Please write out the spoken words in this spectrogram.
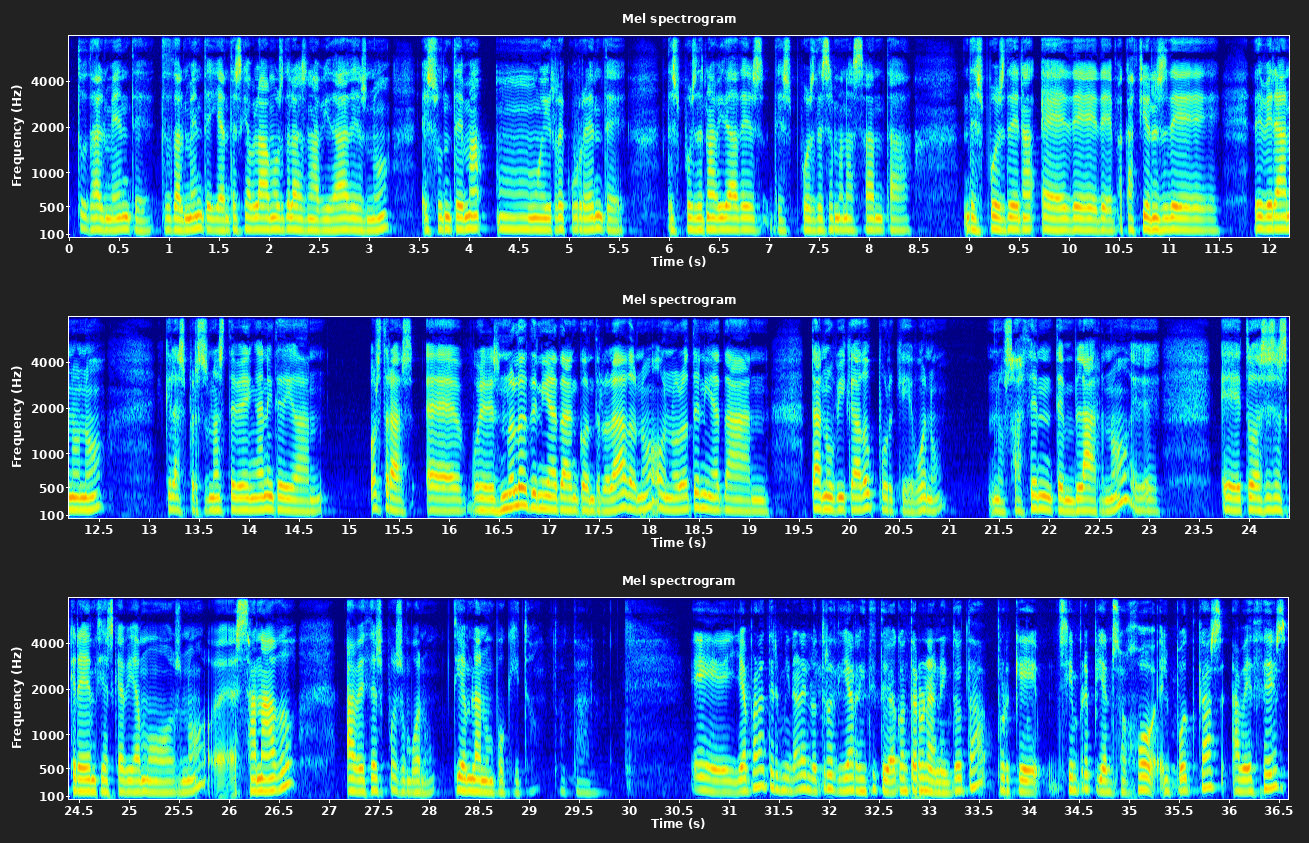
Totalmente, totalmente. Y antes que hablábamos de las Navidades, ¿no? Es un tema muy recurrente. Después de Navidades, después de Semana Santa, después de, eh, de, vacaciones de, de, verano, ¿no? Que las personas te vengan y te digan, ostras, eh, pues no lo tenía tan controlado, ¿no? O no lo tenía tan, tan ubicado porque, bueno, nos hacen temblar, ¿no? Eh, todas esas creencias que habíamos ¿no? sanado, a veces, pues bueno, tiemblan un poquito. Total. Eh, ya para terminar, el otro día, Riti, te voy a contar una anécdota, porque siempre pienso, ojo, el podcast a veces,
